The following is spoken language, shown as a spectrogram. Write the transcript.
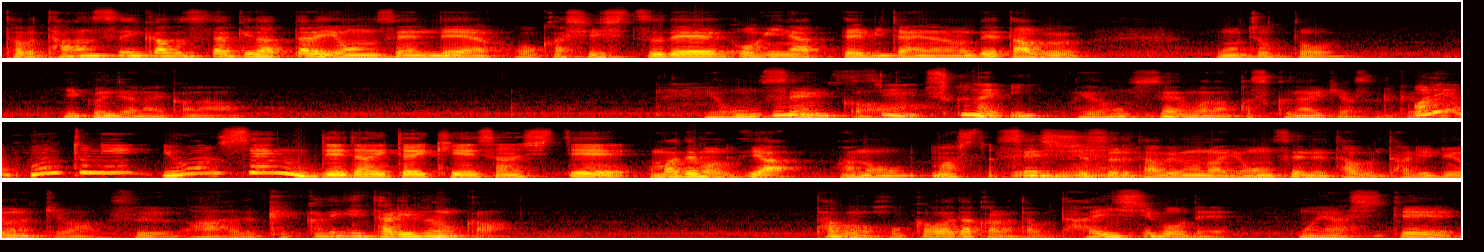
多分炭水化物だけだったら4000で他脂質で補ってみたいなので多分もうちょっといくんじゃないかな。4000か。4000少ない？4000はなんか少ない気がするけど。あれ？本当に？4000で大体計算して。まあでもいやあのね、摂取する食べ物は4000で多分足りるような気はする。ああ結果的に足りるのか。多分他はだから多分体脂肪で燃やして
